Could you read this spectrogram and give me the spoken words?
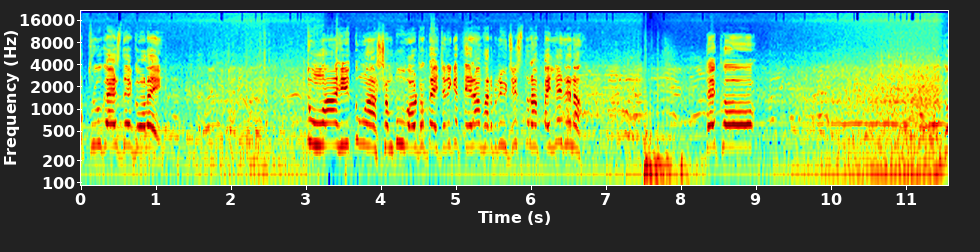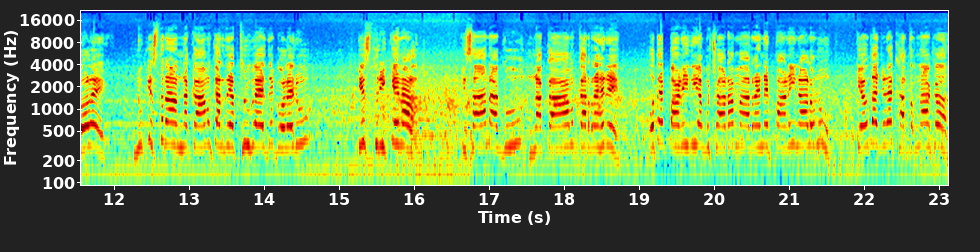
ਅਥਰੂ ਗੈਸ ਦੇ ਗੋਲੇ। ਧੂਆਂ ਹੀ ਧੂਆਂ ਸ਼ੰਭੂ ਬਾਰਡਰ ਤੇ ਜਾਨੀ ਕਿ 13 ਫਰਵਰੀ ਨੂੰ ਜਿਸ ਤਰ੍ਹਾਂ ਪਹਿਲੇ ਦਿਨ। ਦੇਖੋ, ਗੋਲੇ ਨੂੰ ਕਿਸ ਤਰ੍ਹਾਂ ਨਾਕਾਮ ਕਰਦੇ ਅਥਰੂ ਗੈਸ ਦੇ ਗੋਲੇ ਨੂੰ? ਕਿਸ ਤਰੀਕੇ ਨਾਲ? ਕਿਸਾਨ ਆਗੂ ਨਾਕਾਮ ਕਰ ਰਹੇ ਨੇ। ਉਹ ਪਾਣੀ ਦੀਆਂ ਬੁਛਾੜਾਂ ਮਾਰ ਰਹੇ ਨੇ। ਪਾਣੀ ਨਾਲ ਉਹਨੂੰ, ਕਿ ਉਹਦਾ ਜਿਹੜਾ ਖਤਰਨਾਕ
